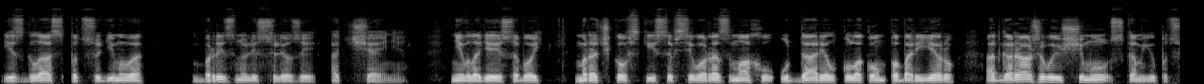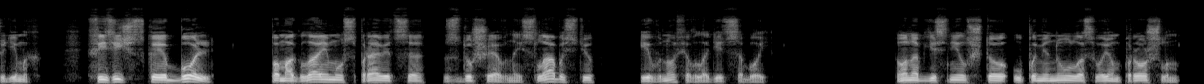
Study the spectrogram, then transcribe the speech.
Из глаз подсудимого брызнули слезы отчаяния. Не владея собой, Мрачковский со всего размаху ударил кулаком по барьеру, отгораживающему скамью подсудимых. Физическая боль помогла ему справиться с душевной слабостью и вновь овладеть собой. Он объяснил, что упомянул о своем прошлом,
